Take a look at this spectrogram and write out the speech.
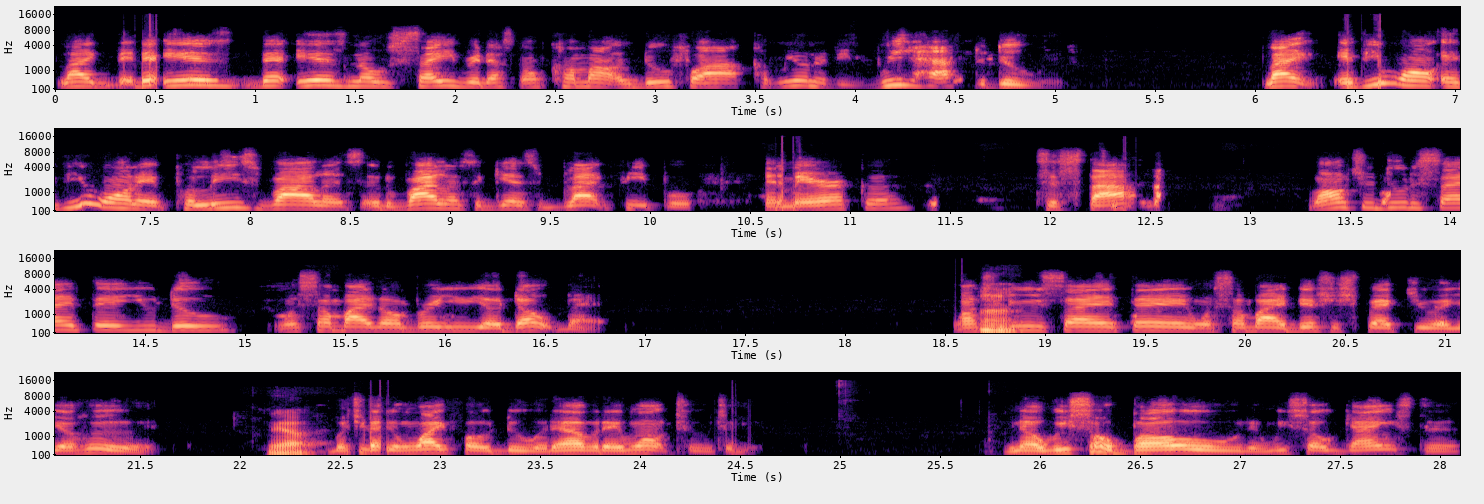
Like there is there is no savior that's gonna come out and do for our community. We have to do it. Like if you want if you wanted police violence or the violence against black people in America to stop, why don't you do the same thing you do when somebody don't bring you your dope back? Why don't you Mm. do the same thing when somebody disrespect you in your hood? Yeah. But you let them white folk do whatever they want to to you. You know, we so bold and we so gangster,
